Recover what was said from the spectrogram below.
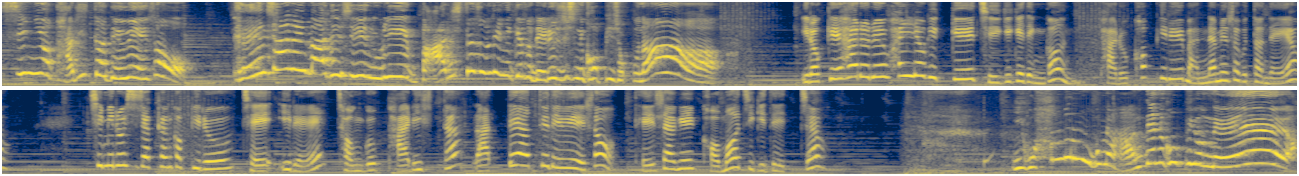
시니어 바리스타 대회에서 대상을 받으신 우리 바리스타 선생님께서 내려주시는 커피셨구나. 이렇게 하루를 활력 있게 즐기게 된 건 바로 커피를 만나면서부터인데요. 취미로 시작한 커피로 제1회 전국 바리스타 라떼아트 대회에서 대상을 거머쥐기도 했죠. 이거 함부로 먹으면 안 되는 커피였네. 아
